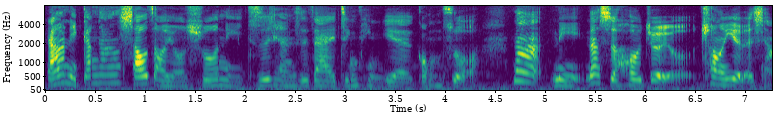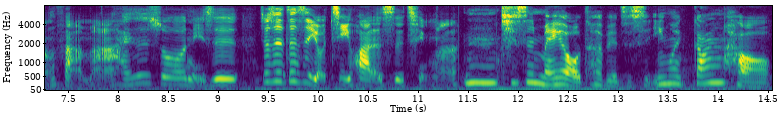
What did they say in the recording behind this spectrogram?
然后你刚刚稍早有说你之前是在精品业工作，那你那时候就有创业的想法吗？还是说你是就是这是有计划的事情吗？嗯，其实没有特别，只是因为刚好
